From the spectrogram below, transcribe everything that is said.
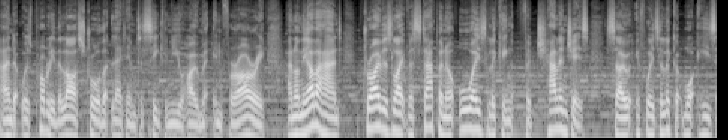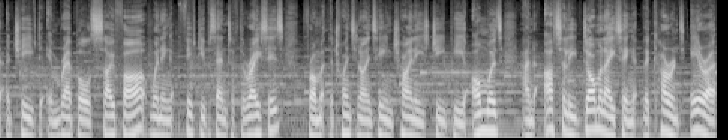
and was probably the last straw that led him to seek a new home in Ferrari. And on the other hand, drivers like Verstappen are always looking for challenges. So if we're to look at what he's achieved in Red Bull so far, winning 50% of the races from the 2019 Chinese GP onwards and utterly dominating the current era,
